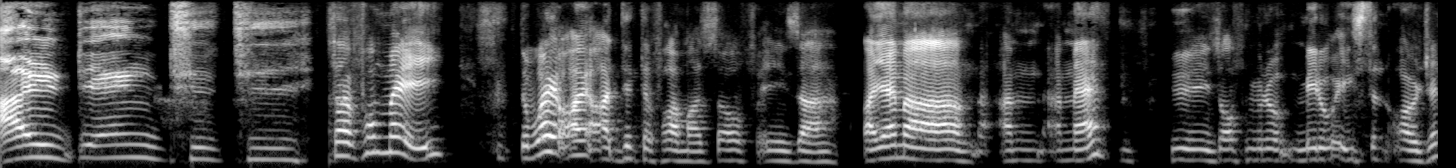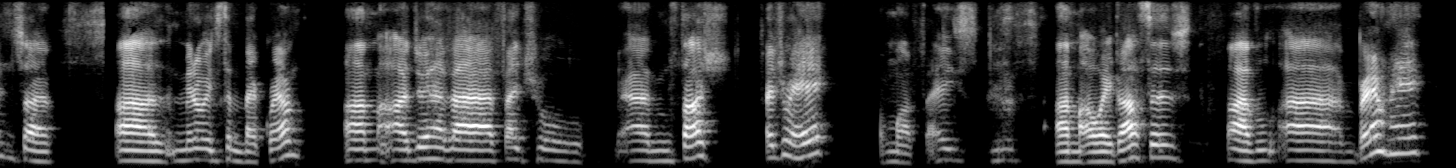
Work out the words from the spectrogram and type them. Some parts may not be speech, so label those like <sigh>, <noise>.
identity. So for me, the way I identify myself is uh, I am a, I'm a man who is of Middle, Middle Eastern origin, so uh, Middle Eastern background. Um, I do have a facial uh, moustache, facial hair on my face. Um, I wear glasses. I have uh, brown hair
